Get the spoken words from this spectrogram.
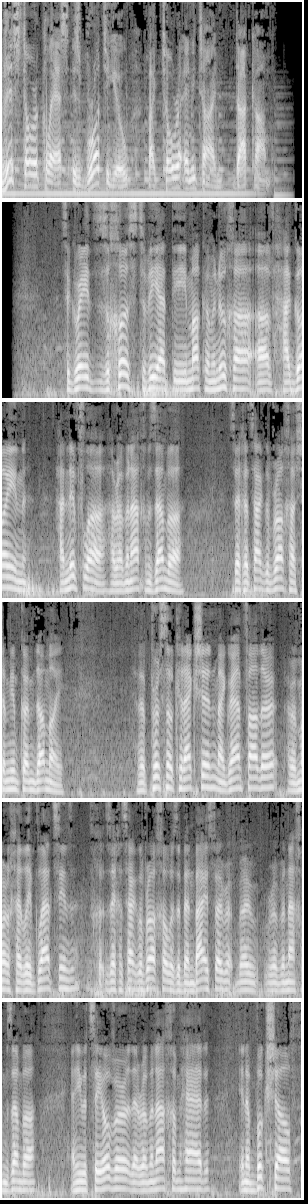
This Torah class is brought to you by TorahAnytime.com. It's a great zechus to be at the Makkah Menucha of Hagoin Hanifla Harabanachim Zemba Zechatzak Levracha Hashem Yimkoim Damai. A personal connection. My grandfather, Rav Mordechai Leib Glatzin, Zechatzak Levracha, was a ben Bais by, Rabbi Nachum Zemba, and he would say over that Rabbi Nachum had in a bookshelf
